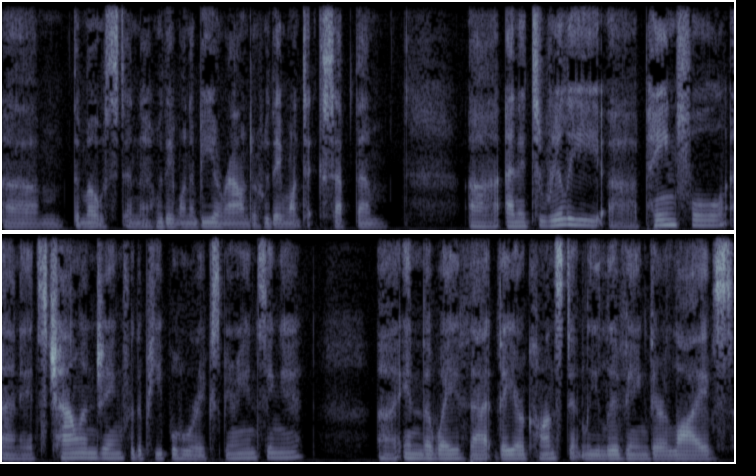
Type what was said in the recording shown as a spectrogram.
um, the most and who they want to be around or who they want to accept them. Uh, and it's really uh, painful and it's challenging for the people who are experiencing it uh, in the way that they are constantly living their lives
